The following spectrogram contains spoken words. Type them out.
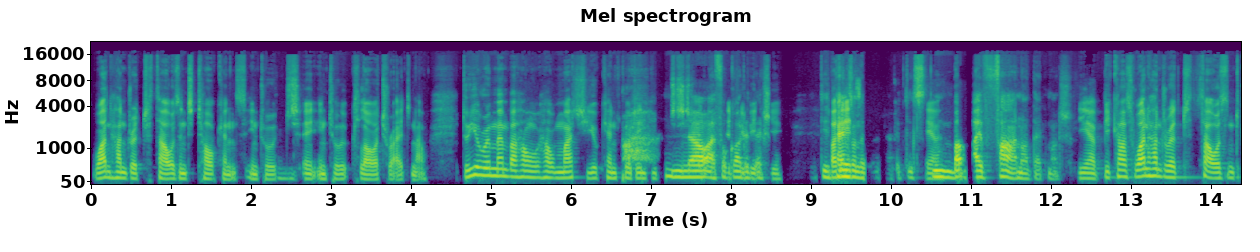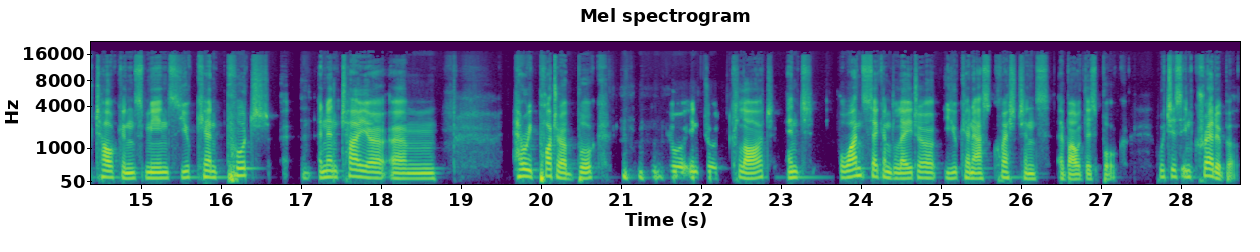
100,000 tokens into, Mm-hmm. into Claude right now. Do you remember how, how much you can put into ch- No, I forgot it actually. Depends on the it's yeah. by far not that much. Yeah, because 100,000 tokens means you can put an entire um, Harry Potter book into, into Claude, and one second later, you can ask questions about this book, which is incredible.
